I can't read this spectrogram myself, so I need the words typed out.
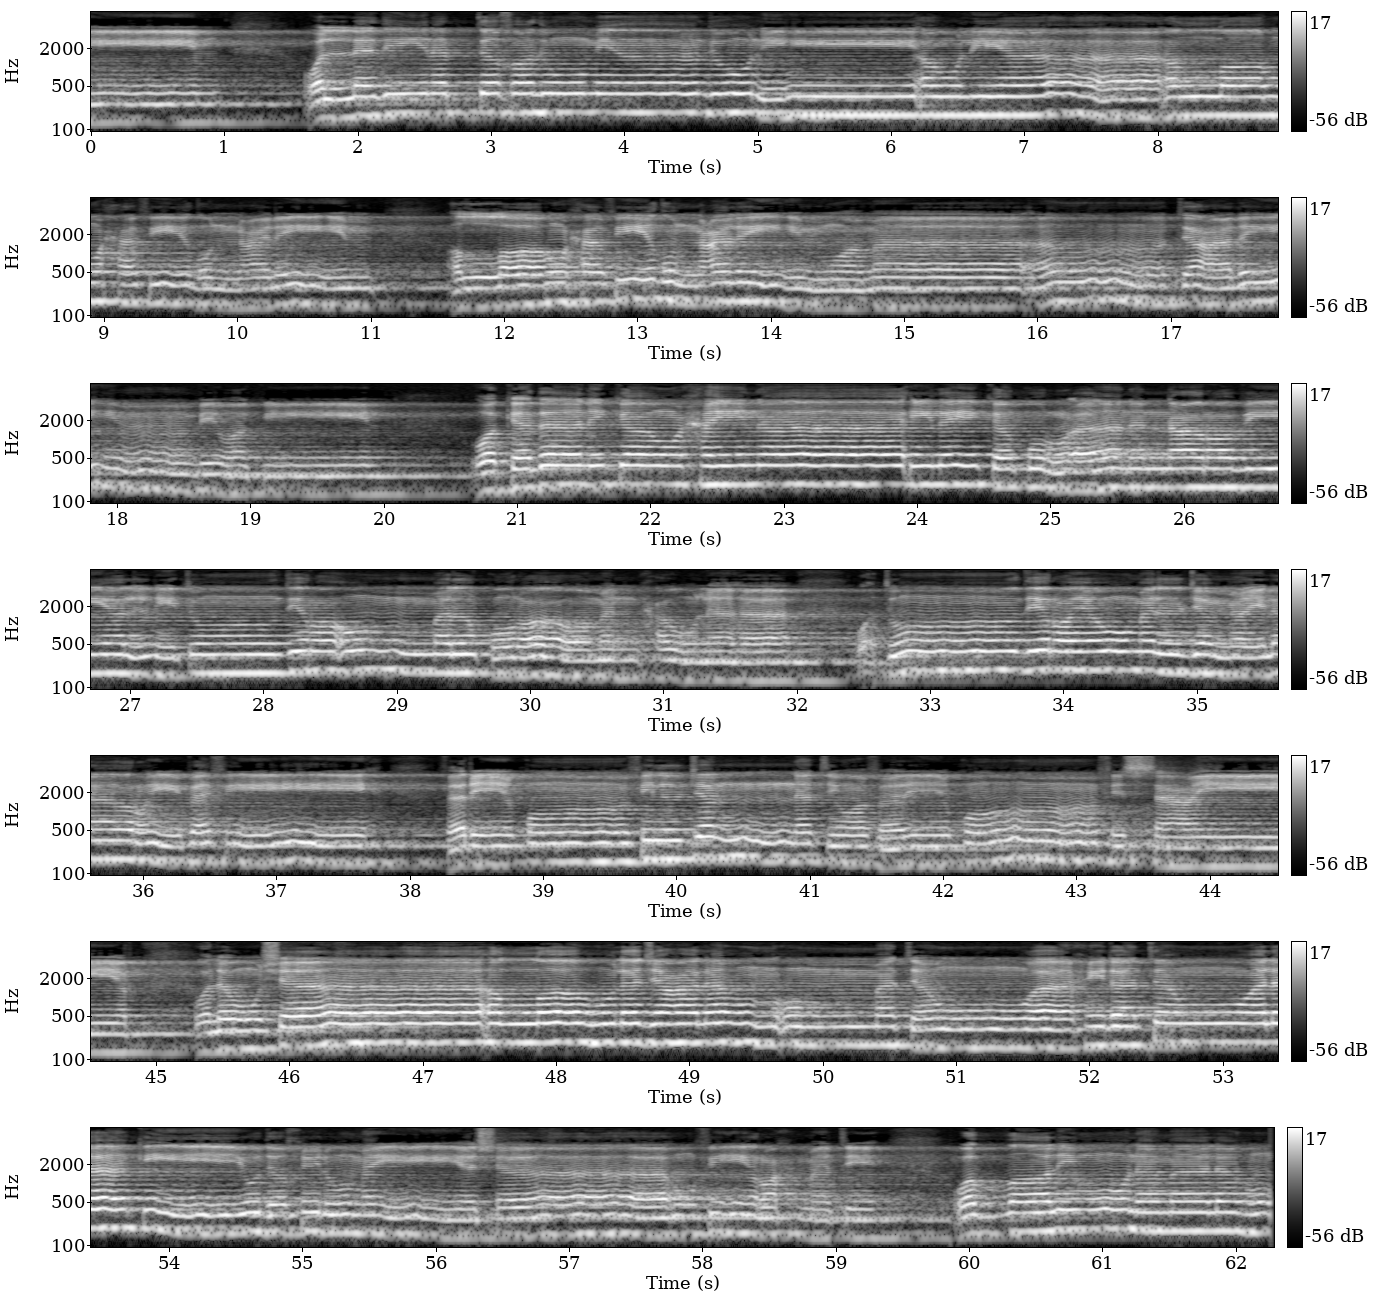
الرحيم. والذين اتخذوا من دونه أولياء الله حفيظ عليهم الله حفيظ عليهم وما أنت عليهم بوكيل. وكذلك أوحينا إليك قرآنا عربيا لتنذر أم وتنذر يوم الجمع لا ريب فيه. فريق في الجنة وفريق في السعير. ولو شاء الله لجعلهم أمة واحدة ولكن يدخل من يشاء في رحمته. والظالمون ما لهم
